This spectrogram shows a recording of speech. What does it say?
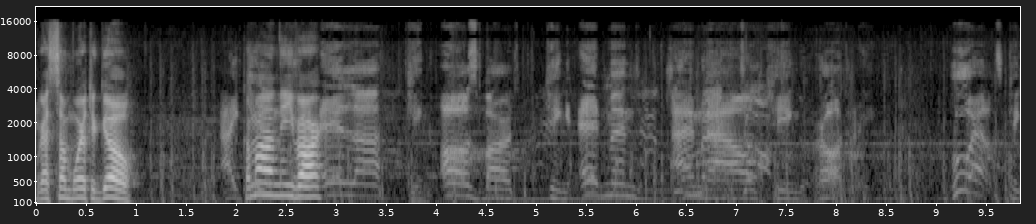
we got somewhere to go. I Come killed on, Ivar. Ella, King Osbert, King Edmund, and now King Rhodri. Who else can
